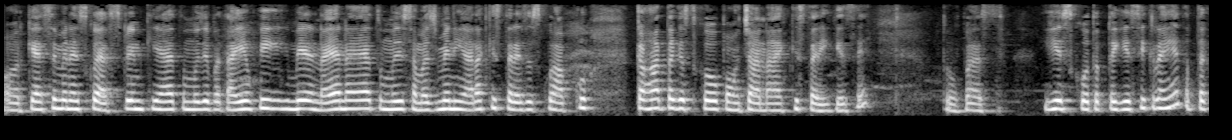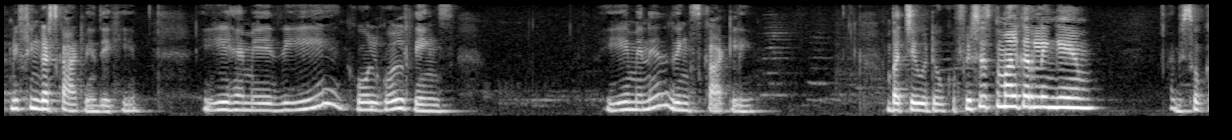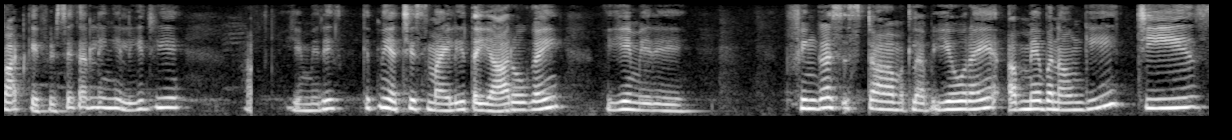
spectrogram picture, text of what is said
और कैसे मैंने इसको एक्सप्लेन किया है तो मुझे बताइए कि मेरा नया नया है तो मुझे समझ में नहीं आ रहा किस तरह से इसको आपको कहाँ तक इसको पहुँचाना है, किस तरीके से। तो बस। ये इसको तब तक ये सीख रहे हैं, तब तक अपनी फिंगर्स काट रही हैं देखिए। ये है मेरी गोल गोल रिंग्स ये मैंने रिंग्स काट ली। बच्चे उठो को फिर से इस्तेमाल कर लेंगे हम। अब इसको काट के फिर से कर लेंगे, लीजिए। ये मेरी कितनी अच्छी स्माइली तैयार हो गई। ये मेरे फिंगर्स स्टा मतलब ये हो रहे हैं। अब मैं बनाऊँगी चीज़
